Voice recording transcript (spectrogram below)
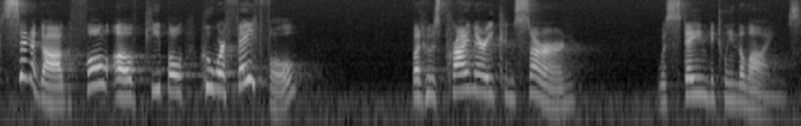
synagogue full of people who were faithful, but whose primary concern was staying between the lines.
